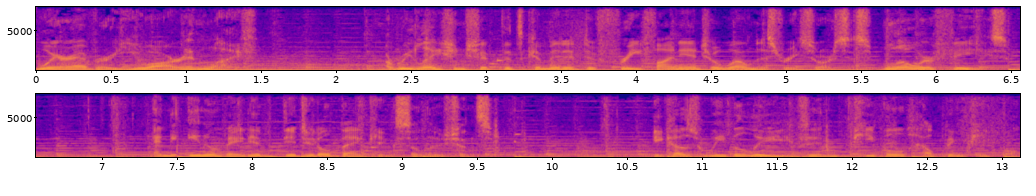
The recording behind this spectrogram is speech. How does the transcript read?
wherever you are in life. A relationship that's committed to free financial wellness resources, lower fees, and innovative digital banking solutions. Because we believe in people helping people.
